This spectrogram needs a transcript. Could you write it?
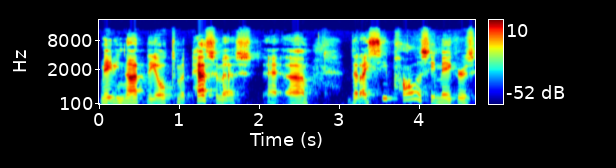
maybe not the ultimate pessimist. Uh, um, that I see policymakers,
